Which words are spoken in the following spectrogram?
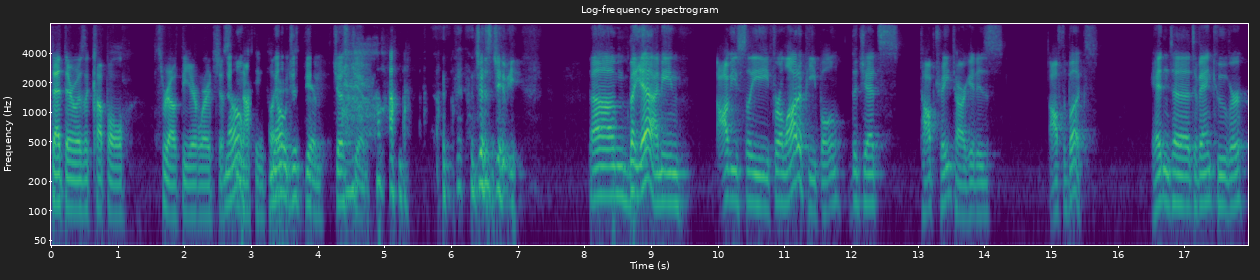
bet there was a couple throughout the year where it's just no, nothing. Players. No, just Jim, just Jim, just Jimmy. Um, but yeah, I mean, obviously, for a lot of people, the Jets' top trade target is off the books, heading to to Vancouver.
